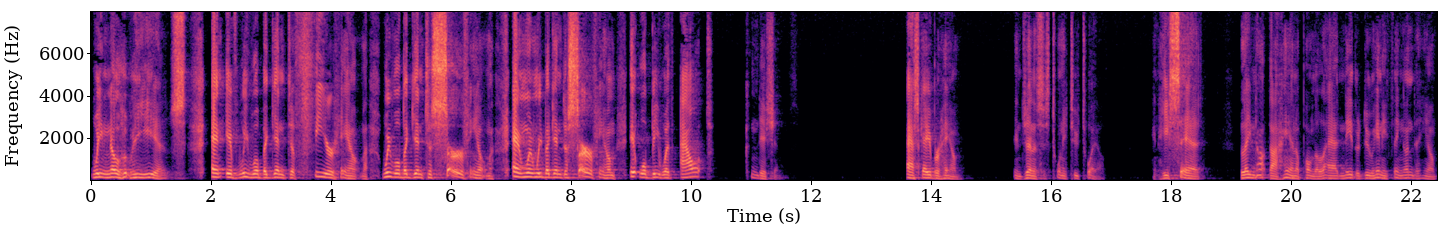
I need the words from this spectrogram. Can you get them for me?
we know who He is. And if we will begin to fear Him, we will begin to serve Him. And when we begin to serve Him, it will be without conditions. Ask Abraham in Genesis 22 12. And he said, Lay not thy hand upon the lad, neither do anything unto him.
